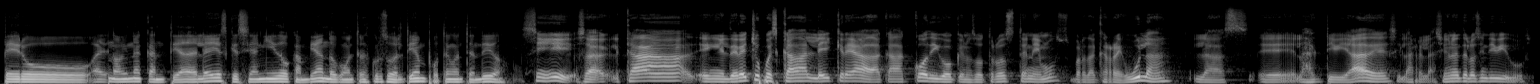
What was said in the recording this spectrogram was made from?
pero hay una cantidad de leyes que se han ido cambiando con el transcurso del tiempo, tengo entendido. Sí, o sea, cada, en el derecho, pues cada ley creada, cada código que nosotros tenemos, ¿verdad? Que regula las, eh, las actividades y las relaciones de los individuos,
